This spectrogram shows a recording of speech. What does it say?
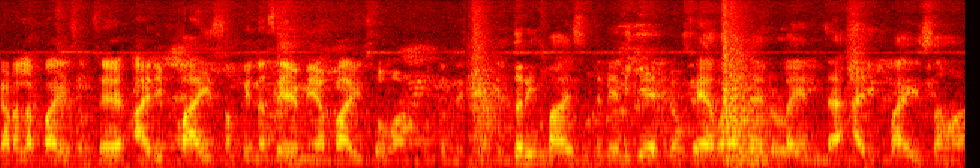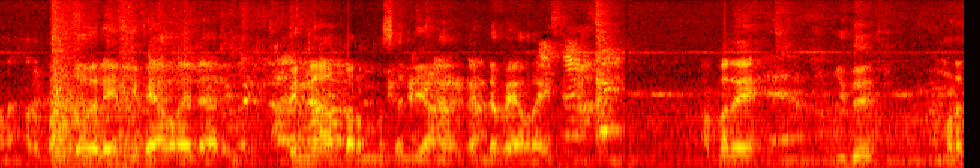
കടലപ്പായസം അരിപ്പായസം പിന്നെ സേമിയ പായസവുമാണ് മൊത്തത്തിൽ. ഇത്രയും പായസത്തിൽ എനിക്ക് ഏറ്റവും ഫേവറേറ്റ് ആയിട്ടുള്ള എന്റെ അരിപ്പായസമാണ്. അത് പണ്ടുപോലെ എനിക്ക് ഫേവറേറ്റ് ആയിരുന്നു. പിന്നെ ബർമ്മസല്ലിയാണ് എന്റെ ഫേവറേറ്റ് അപ്പോൾ അതെ ഇത് നമ്മുടെ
